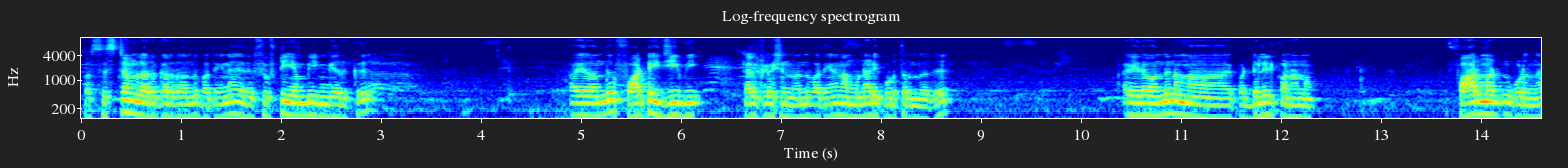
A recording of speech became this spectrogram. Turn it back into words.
இப்போ சிஸ்டமில் இருக்கிறது வந்து பார்த்திங்கன்னா இது ஃபிஃப்டி எம்பி இங்கே இருக்குது இது வந்து ஃபார்ட்டி ஜிபி கால்குலேஷன் வந்து பார்த்திங்கன்னா நான் முன்னாடி கொடுத்துருந்தது. இதை வந்து நம்ம இப்போ டெலீட் பண்ணணும். ஃபார்மட்னு கொடுங்க.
